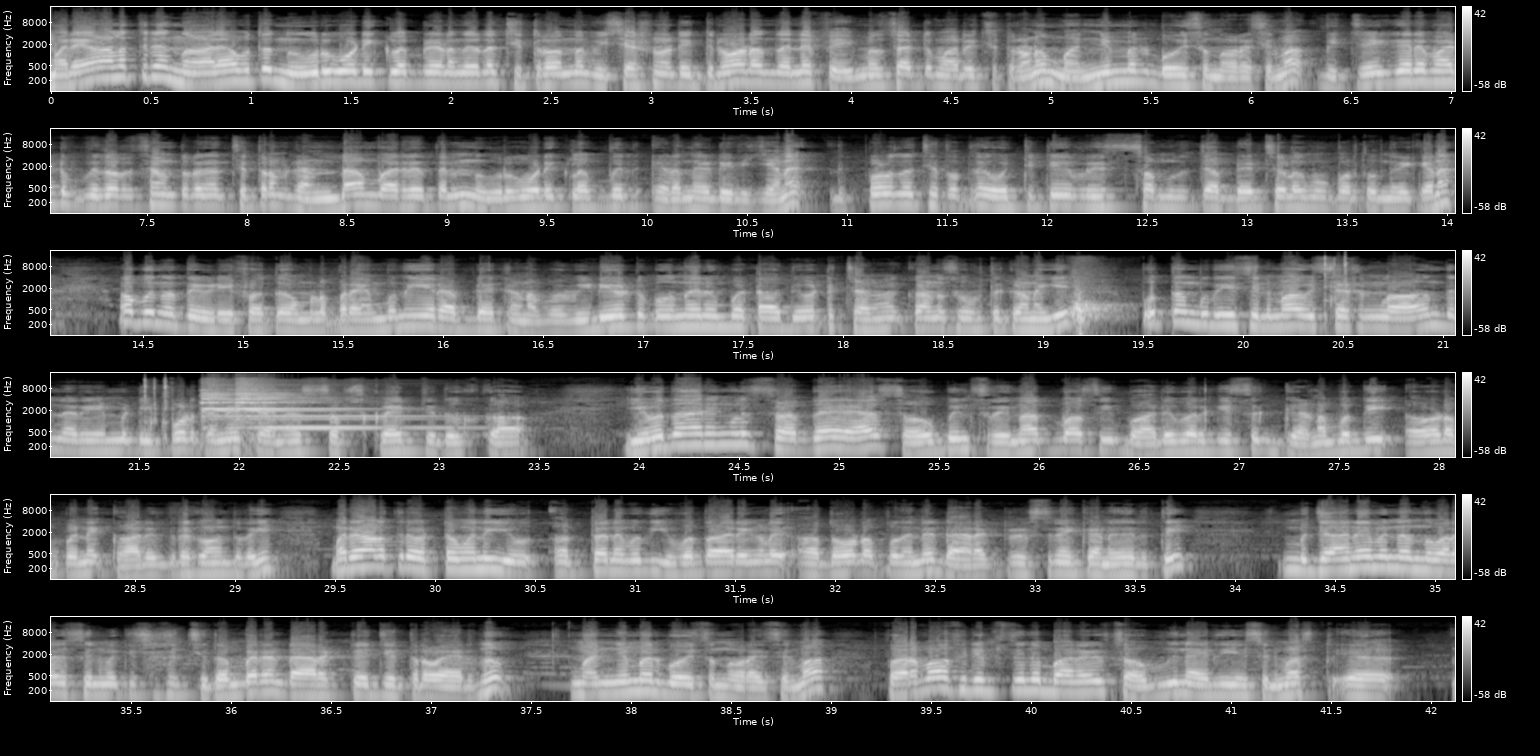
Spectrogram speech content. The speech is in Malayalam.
മലയാളത്തിലെ നാലാമത്തെ നൂറ് കോടി ക്ലബ് ഇടനീടുന്ന ചിത്രം എന്ന വിശേഷമായിട്ട് ഇതിനോടൊപ്പം തന്നെ ഫേമസ് ആയിട്ട് മാറിയ ചിത്രമാണ് മഞ്ഞുമ്മൽ ബോയ്സ് എന്ന് പറയുന്ന സിനിമ. വിജയകരമായിട്ട് വിതർശനം തുടങ്ങിയ ചിത്രം രണ്ടാം വാരത്തിൽ നൂറ് കോടി ക്ലബിൽ ഇടം നേടിയിരിക്കുകയാണ് ഇപ്പോഴത്തെ ചിത്രത്തിന്റെ ഒ ടി ടി റിലീസ് സംബന്ധിച്ച അപ്ഡേറ്റ്സുകളൊക്കെ പുറത്തു വന്നിരിക്കുകയാണ്. അപ്പോൾ ഇന്നത്തെ വീഡിയോ ഭാഗത്ത് നമ്മൾ പറയുമ്പോൾ ഈ ഒരു അപ്ഡേറ്റ് ആണ്. അപ്പോൾ വീഡിയോ പോകുന്നതിന് മുമ്പ് ആദ്യമായിട്ട് ചാനൽ കാണുന്ന സുഹൃത്തുക്കാണെങ്കിൽ പുത്തൻ പുതിയ സിനിമാ വിശേഷങ്ങൾ ആദ്യം തന്നെ അറിയാൻ വേണ്ടി ഇപ്പോൾ തന്നെ ചാനൽ സബ്സ്ക്രൈബ് ചെയ്തു വെക്കുക. യുവതാരങ്ങളിൽ ശ്രദ്ധേയ സൗബിൻ ശ്രീനാഥ് ബാസി ബാലു വർഗീസ് ഗണപതി അതോടൊപ്പം കാലിദ്രഹവൻ തുടങ്ങി മലയാളത്തിലെ ഒട്ടനവധി ഒട്ടനവധി യുവതാരങ്ങളെ അതോടൊപ്പം തന്നെ ഡയറക്ടേഴ്സിനെ അണിനിരത്തി. ജാനേമൻ എന്ന് പറയുന്ന സിനിമയ്ക്ക് ശേഷം ചിദംബരം ഡയറക്ട് ചെയ്ത ചിത്രമായിരുന്നു മഞ്ഞമ്മൽ ബോയ്സ് എന്ന് പറയുന്ന സിനിമ. പർവ ഫിലിംസിന്റെ ബാനറിൽ സൗബിനായിരുന്നു ഈ സിനിമ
